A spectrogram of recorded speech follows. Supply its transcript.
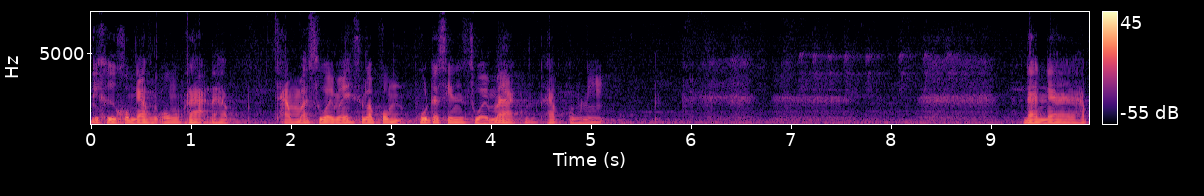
นี่คือโคมงานขององค์พระนะครับถามว่าสวยไหมสำหรับผมพุทธศิลป์สวยมากนะครับองค์นี้ ด้านหน้านะครับ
